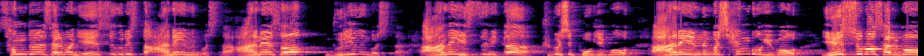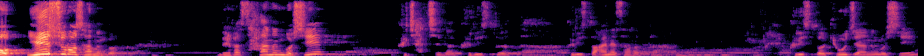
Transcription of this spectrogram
성도의 삶은 예수 그리스도 안에 있는 것이다. 안에서 누리는 것이다. 안에 있으니까 그것이 복이고 안에 있는 것이 행복이고 예수로 살고 예수로 사는 것. 내가 사는 것이 그 자체가 그리스도였다. 그리스도 안에 살았다. 그리스도와 교제하는 것이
